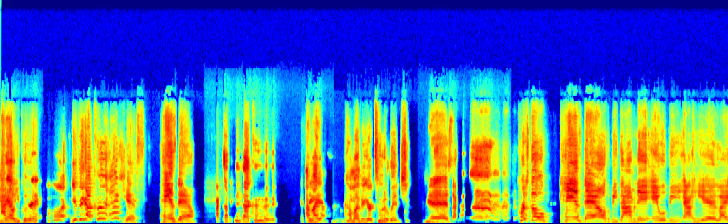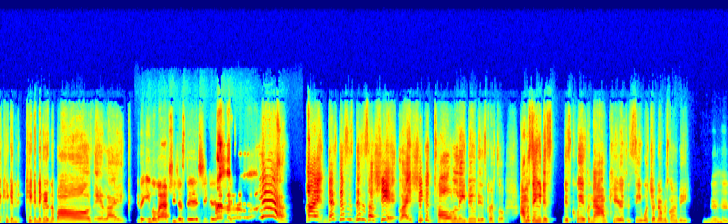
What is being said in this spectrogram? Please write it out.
I've I know you could. before. You think I could, Ashley? Yes. Hands down. I think I could. I might have to come under your tutelage. Yes, Crystal, hands down, could be dominant and will be out here like kicking kicking niggas in the balls and like the evil laugh she just did. She could. She could yeah. Like this this is this is her shit. Like she could totally do this, Crystal. I'm gonna send you this this quiz because now I'm curious to see what your number's gonna be. Mhm.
